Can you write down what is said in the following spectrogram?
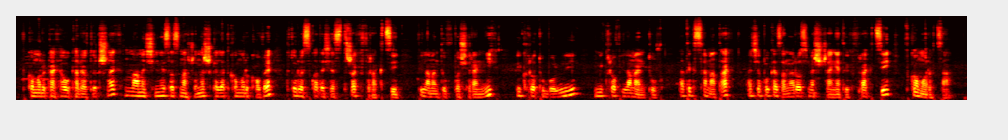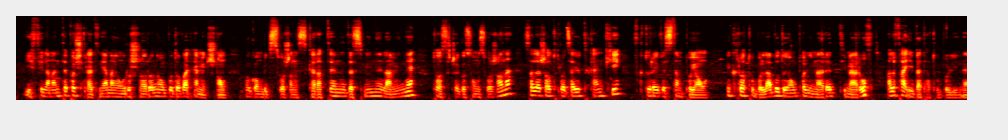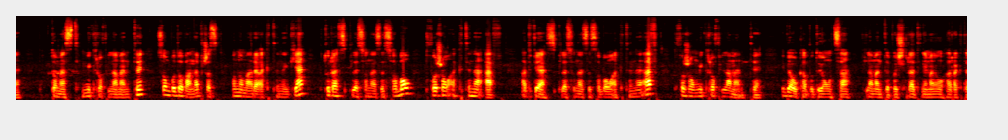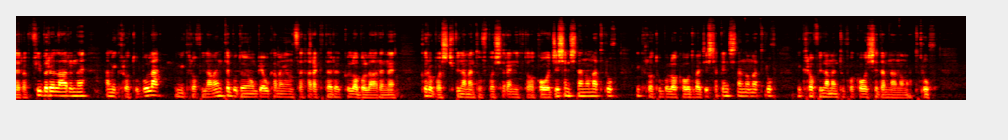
W komórkach eukariotycznych mamy silnie zaznaczony szkielet komórkowy, który składa się z trzech frakcji: filamentów pośrednich, mikrotubuli i mikrofilamentów. Na tych schematach macie pokazane rozmieszczenie tych frakcji w komórce. Ich filamenty pośrednie mają różnorodną budowę chemiczną. Mogą być złożone z keratyny, desminy, laminy. To, z czego są złożone, zależy od rodzaju tkanki, w której występują. Mikrotubule budują polimery dimerów alfa i beta tubuliny. Natomiast mikrofilamenty są budowane przez monomery aktyny G, które splecone ze sobą tworzą aktynę F, a dwie splecone ze sobą aktyny F tworzą mikrofilamenty. I białka budujące filamenty pośrednie mają charakter fibrylarny, a mikrotubule i mikrofilamenty budują białka mające charakter globularny. Grubość filamentów pośrednich to około 10 nanometrów, mikrotubul około 25 nanometrów, mikrofilamentów około 7 nanometrów.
